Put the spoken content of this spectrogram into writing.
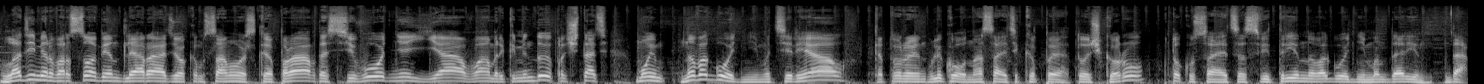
Владимир Варсобин для радио «Комсомольская правда». Сегодня я вам рекомендую прочитать мой новогодний материал, который опубликован на сайте kp.ru кто кусается с витрин новогодний мандарин. Да.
